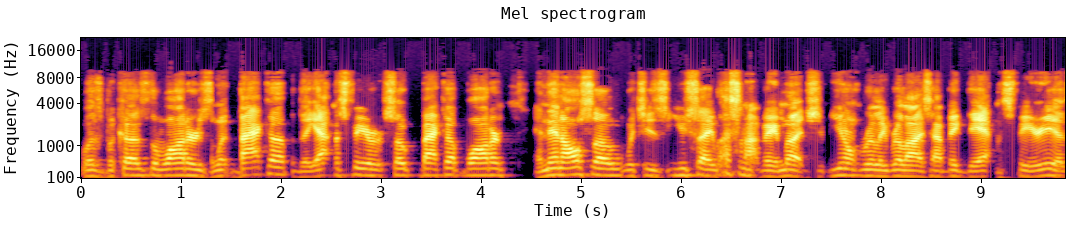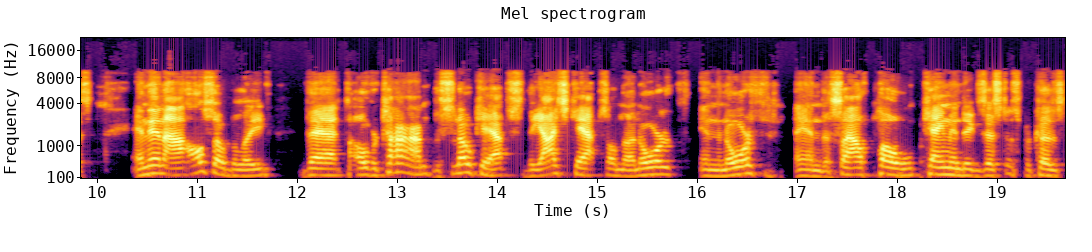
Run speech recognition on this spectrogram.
was because the waters went back up the atmosphere soaked back up water and then also which is you say well, that's not very much you don't really realize how big the atmosphere is and then i also believe that over time the snow caps the ice caps on the north in the north and the south pole came into existence because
